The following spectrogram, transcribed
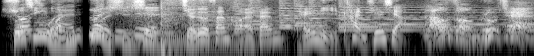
说新闻，论时事，九六三好 FM 陪你看天下。老总 Group Chat。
